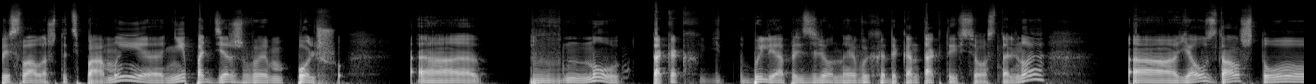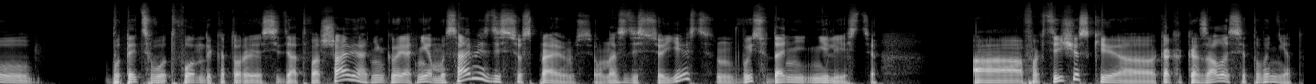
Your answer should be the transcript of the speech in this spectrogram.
прислала, что типа а мы не поддерживаем Польшу. А, ну, так как были определенные выходы, контакты и все остальное, а, я узнал, что вот эти вот фонды, которые сидят в Варшаве, они говорят, не, мы сами здесь все справимся, у нас здесь все есть, вы сюда не, не лезьте. А фактически, а, как оказалось, этого нет.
